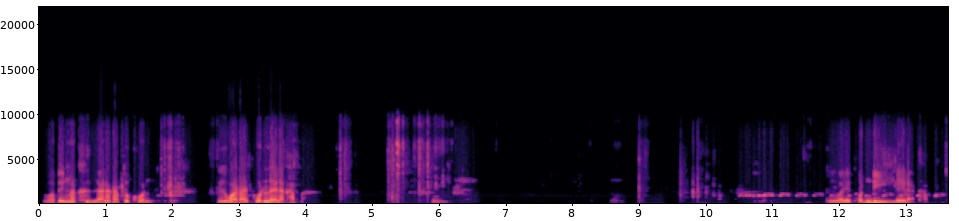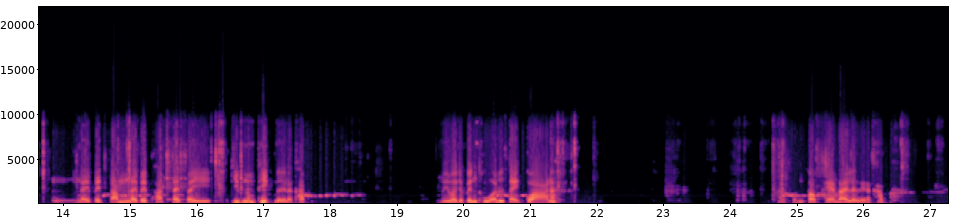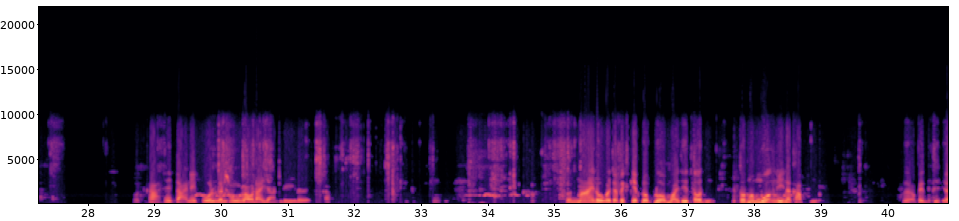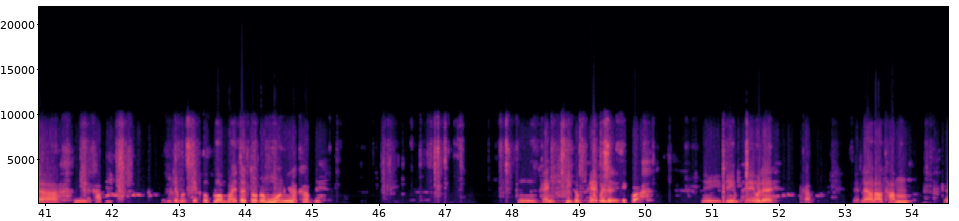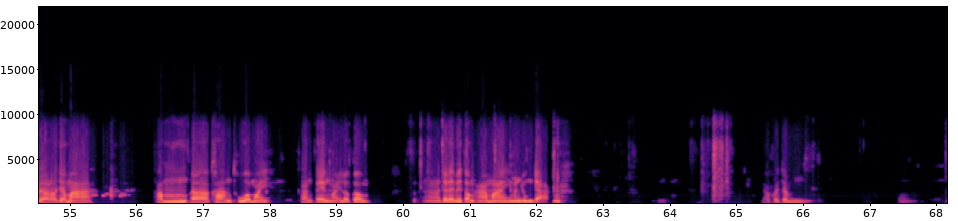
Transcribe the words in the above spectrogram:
หรือว่าเป็นมะเขือนะครับ ทุกคน ถือว่าได้ผลเลยแหละครับถือว่าได้ผลดีเลยแหละครับได้ไปตำได้ไปผัดได้ไปจิ้มน้ำพริกเลยแหละครับ ไม่ว่าจะเป็นถั่วหรือแตงกวานะให้ผลตอบแทนได้เลยนะครับลดค่าใช้จ่ายในครัวเรือนของเราได้อย่างดีเลยครับ ส่วนไม้ลุงก็จะไปเก็บรวบรวมไว้ที่ต้นต้นมะม่วงนี่นะครับ เพื่อเป็นที่เอ่อนี่นะครับผมจะมาเก็บรวบรวมไว้ต้นต้นมะม่วงนี่นะครับนี่อืม แพงทิ้งกำแพงไว้เลยดีกว่า นี่ทิ้งกำแพงไว้เลยครับ เสร็จแล้วเราทำเวลาเราจะมาทำอ่าข้างถั่วใหม่ ข้างแตงใหม่แล้วก็อ่าจะได้ไม่ต้องหาไม้มันยุ่งยากนะแล้วก็จะมี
